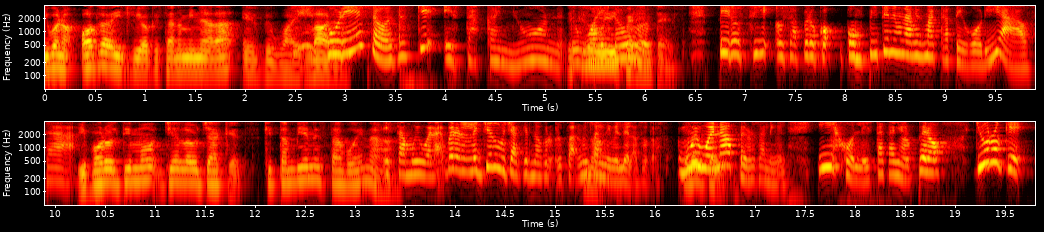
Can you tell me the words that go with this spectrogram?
Y bueno, otra de HBO que está nominada es The White Lotus. Por eso, es que está cañón. Es The que son muy White Lotus. diferentes. Pero sí, o sea, pero co- compiten en una misma categoría, o sea, Y por último, Yellow Jackets, que también está buena. está muy buena. Pero la Yellow Jacket no, está, no está al nivel de las otras. Muy buena, bien. pero no está al nivel. Híjole, está cañón. Pero yo creo que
